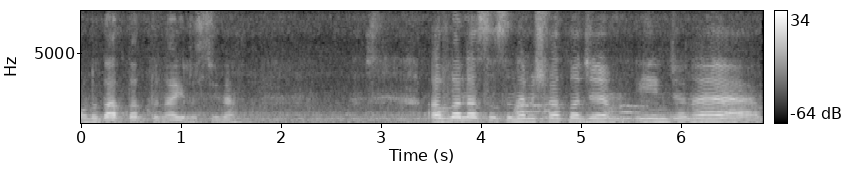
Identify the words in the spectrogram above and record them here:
Onu da atlattın hayırlısıyla. Abla nasılsın demiş Fatmacığım. İyiyim canım.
